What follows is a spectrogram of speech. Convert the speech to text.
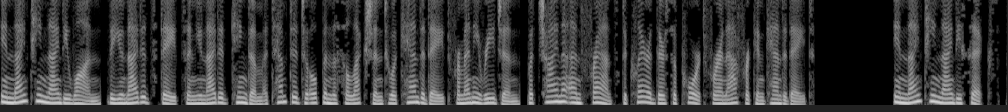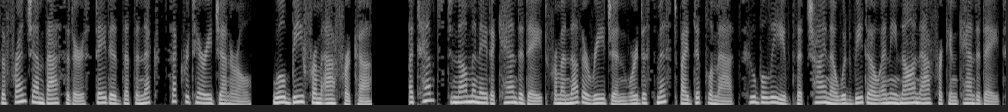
In 1991, the United States and United Kingdom attempted to open the selection to a candidate from any region, but China and France declared their support for an African candidate. In 1996, the French ambassador stated that the next Secretary-General will be from Africa. Attempts to nominate a candidate from another region were dismissed by diplomats who believed that China would veto any non-African candidate.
